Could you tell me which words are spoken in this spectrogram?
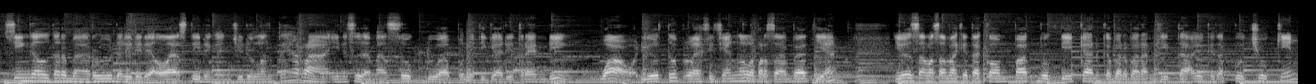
Single terbaru dari Dede Lesti dengan judul Lentera. Ini sudah masuk 23 di trending Wow, di Youtube Lesti Channel persahabat ya. Yuk sama-sama kita kompak buktikan kebarbaran kita. Ayo kita pucukin.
